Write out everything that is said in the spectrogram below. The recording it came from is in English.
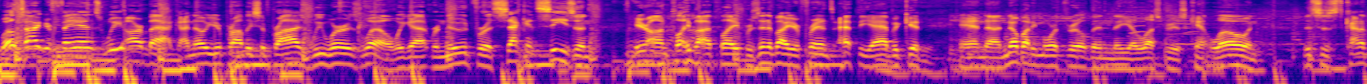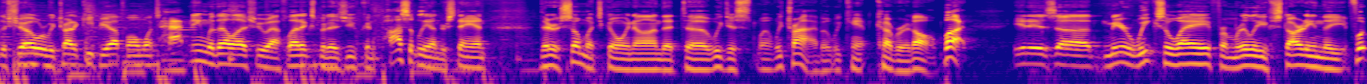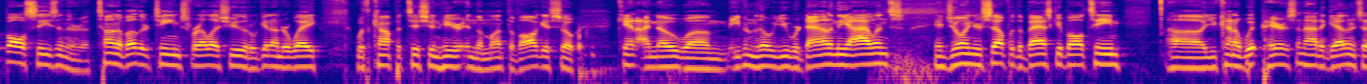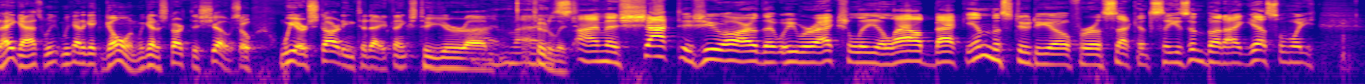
Well, Tiger fans, we are back. I know you're probably surprised. We were as well. We got renewed for a second season here on Play by Play, presented by your friends at The Advocate. And uh, nobody more thrilled than the illustrious Kent Lowe. And this is kind of the show where we try to keep you up on what's happening with LSU athletics. But as you can possibly understand, there is so much going on that uh, we just, well, we try, but we can't cover it all. But it is uh, mere weeks away from really starting the football season. There are a ton of other teams for LSU that will get underway with competition here in the month of August. So, Kent, I know um, even though you were down in the islands enjoying yourself with the basketball team, uh, you kind of whipped Harrison and I together and said, "Hey guys, we, we got to get going. We got to start this show." So we are starting today, thanks to your uh, I'm tutelage. I'm as shocked as you are that we were actually allowed back in the studio for a second season. But I guess when we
